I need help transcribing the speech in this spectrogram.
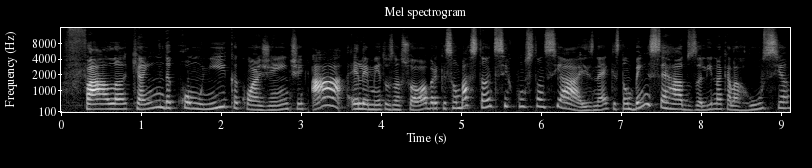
fala, que ainda comunica com a gente. Há elementos na sua obra que são bastante circunstanciais, né? Que estão bem encerrados ali naquela Rússia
